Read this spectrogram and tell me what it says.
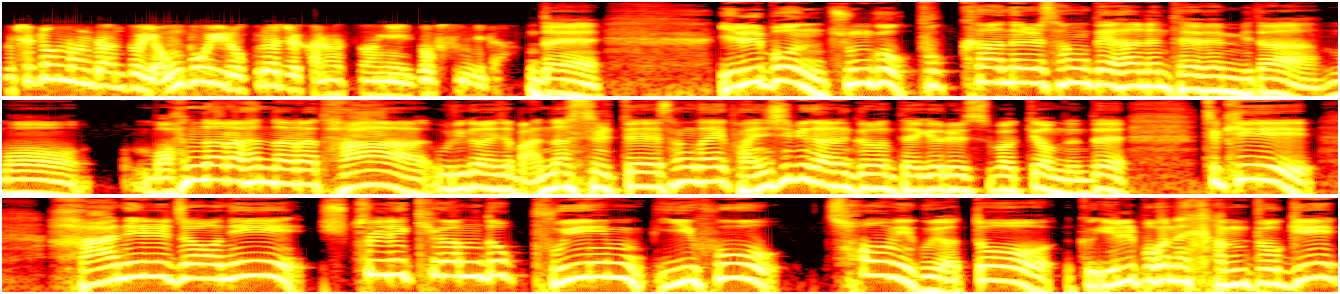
그 최종 명단도 young boy로 꾸려질 가능성이 높습니다. 네. 일본, 중국, 북한을 상대하는 대회입니다. 뭐, 뭐, 한 나라 한 나라 다 우리가 이제 만났을 때 상당히 관심이 가는 그런 대결일 수밖에 없는데 특히 한일전이 슈틀리케 감독 부임 이후 처음이고요. 또 그 일본의 감독이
